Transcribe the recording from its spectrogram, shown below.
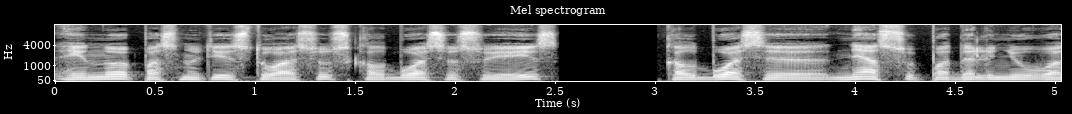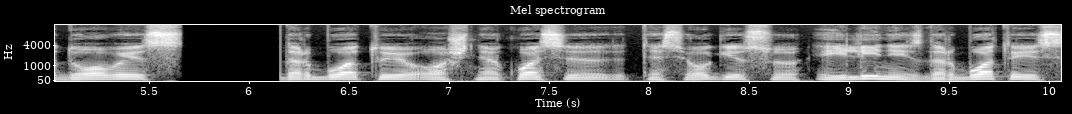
einu pas nuteistuosius, kalbuosi su jais, kalbuosi ne su padalinių vadovais darbuotojų, o šnekuosi tiesiogiai su eiliniais darbuotojais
